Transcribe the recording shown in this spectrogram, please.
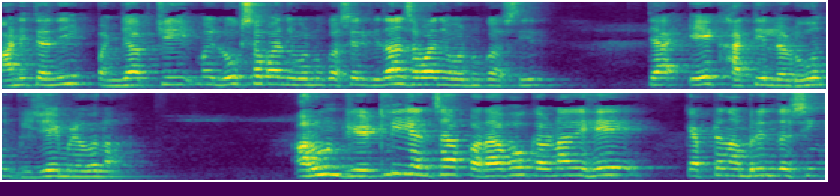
आणि त्यांनी पंजाबची म्हणजे लोकसभा निवडणूक असेल विधानसभा निवडणूक असतील त्या एक हाती लढवून विजय मिळवला. अरुण जेटली यांचा पराभव करणारे हे कॅप्टन अमरिंदर सिंग.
